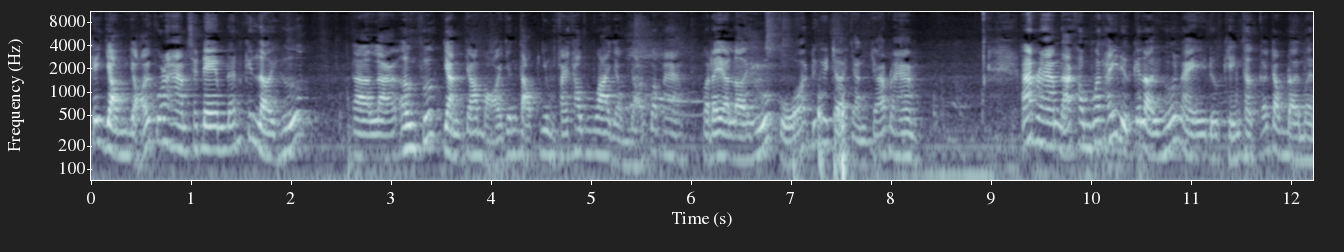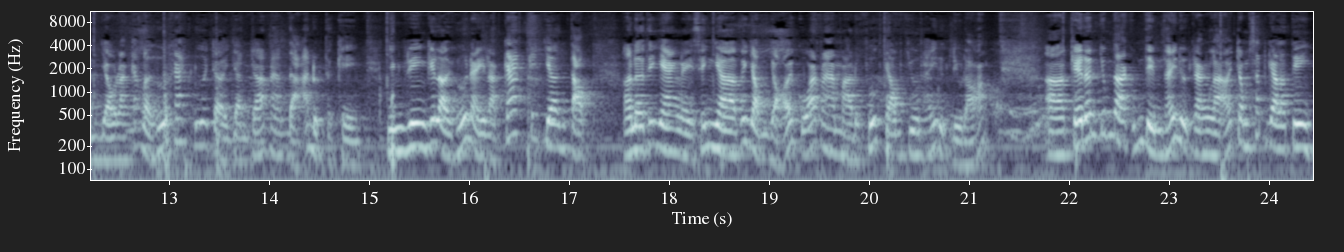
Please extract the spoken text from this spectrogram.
cái dòng dõi của Abraham sẽ đem đến cái lời hứa à, là ơn phước dành cho mọi dân tộc nhưng mà phải thông qua dòng dõi của Abraham. Và đây là lời hứa của Đức Chúa Trời dành cho Abraham. Abraham đã không có thấy được cái lời hứa này được hiện thực ở trong đời mình dầu rằng các lời hứa khác Đức Trời dành cho Abraham đã được thực hiện. Nhưng riêng cái lời hứa này là các cái dân tộc ở nơi thế gian này sẽ nhờ cái dòng dõi của Abraham mà được phước thì ông chưa thấy được điều đó. À, kế đến chúng ta cũng tìm thấy được rằng là ở trong sách Galati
